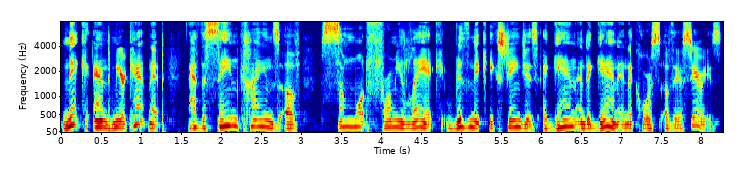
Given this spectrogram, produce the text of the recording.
Nick and MeerKatnip have the same kinds of somewhat formulaic, rhythmic exchanges again and again in the course of their series.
